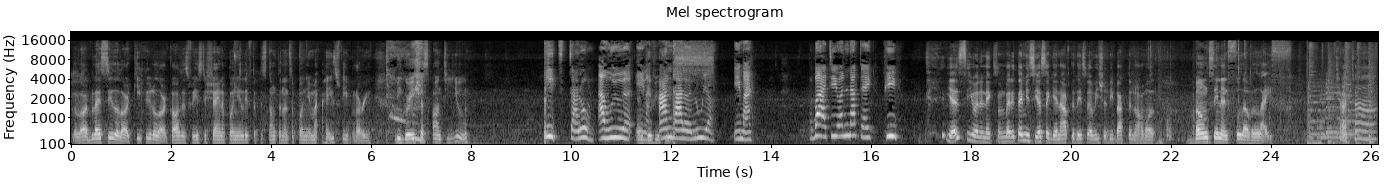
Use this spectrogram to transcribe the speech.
The Lord bless you. The Lord keep you. The Lord cause his face to shine upon you. Lift up his countenance upon you. My eyes feel blurry. Be gracious mm. unto you. Peace, shalom, hallelujah, And amen, give you and peace. hallelujah, amen. Bye-bye, see you on the next day. Peace. yes, see you on the next one. By the time you see us again after this, well, we should be back to normal, bouncing and full of life. Ta ta.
